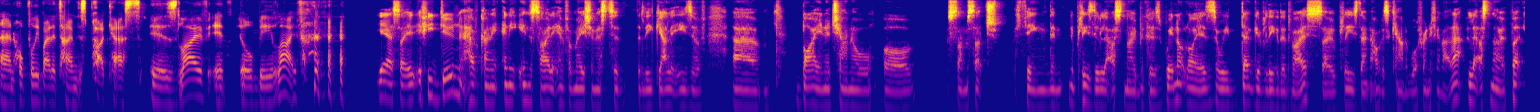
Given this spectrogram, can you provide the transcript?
And hopefully by the time this podcast is live, it, it'll be live. Yeah, so if you do not have kind of any insider information as to the legalities of um, buying a channel or some such thing, then please do let us know because we're not lawyers, so we don't give legal advice. So please don't hold us accountable for anything like that. Let us know. But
